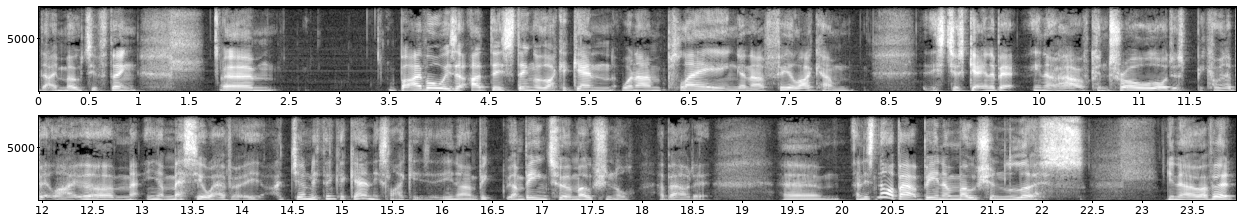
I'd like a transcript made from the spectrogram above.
that emotive thing. Um, but I've always had this thing of like again when I'm playing and I feel like I'm, it's just getting a bit you know out of control or just becoming a bit like uh, you know messy or whatever. I generally think again it's like you know I'm, be, I'm being too emotional about it, um, and it's not about being emotionless you know, I've heard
